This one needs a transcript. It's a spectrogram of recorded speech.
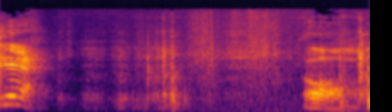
Yeah! Oh.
